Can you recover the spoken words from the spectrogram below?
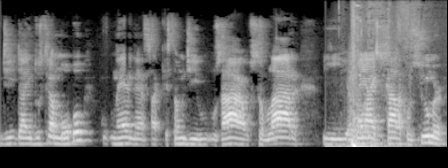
de, da indústria mobile, né, nessa questão de usar o celular e ganhar a escala consumer,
